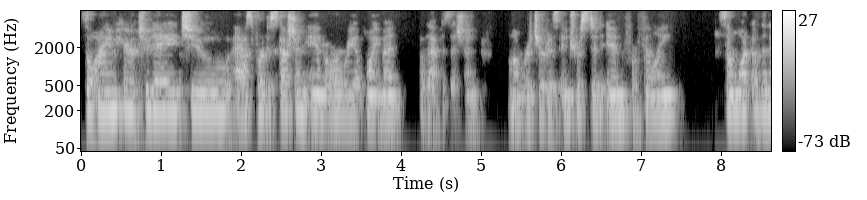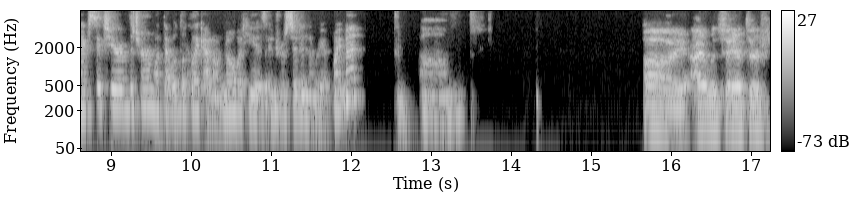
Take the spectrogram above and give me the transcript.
So I am here today to ask for discussion and or reappointment of that position. Um, Richard is interested in fulfilling somewhat of the next six year of the term, what that would look like, I don't know, but he is interested in the reappointment. Um, I, I would say if there's,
